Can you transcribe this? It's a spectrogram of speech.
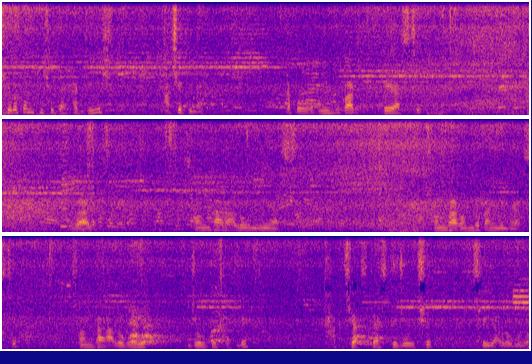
সেরকম কিছু দেখার জিনিস আছে কি না এত অন্ধকার হয়ে আসছে। এবার সন্ধ্যার আলো নেমে আসছে। সন্ধ্যার অন্ধকার নেমে আসছে। সন্ধ্যার আলোগুলো জ্বলতে থাকবে। থাকছে আস্তে আস্তে জ্বলছে সেই আলোগুলো।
